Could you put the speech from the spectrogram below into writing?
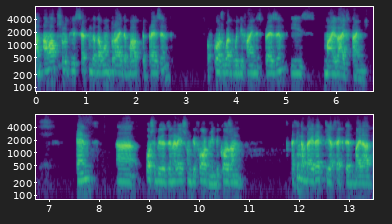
I'm, I'm absolutely certain that I want to write about the present. Of course, what we define as present is my lifetime and uh, possibly the generation before me, because I'm, I think I'm directly affected by that,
